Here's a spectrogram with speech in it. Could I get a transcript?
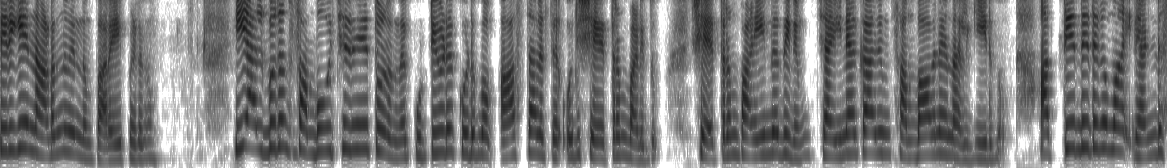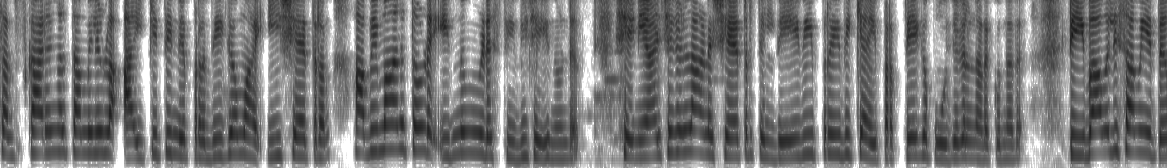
തിരികെ നടന്നുവെന്നും പറയപ്പെടുന്നു. ഈ അത്ഭുതം സംഭവിച്ചതിനെ തുടർന്ന് കുട്ടിയുടെ കുടുംബം ആ സ്ഥലത്ത് ഒരു ക്ഷേത്രം പണിതു. ക്ഷേത്രം പണിയുന്നതിനും ചൈനക്കാരും സംഭാവന നൽകിയിരുന്നു. അത്യന്തികമായി രണ്ട് സംസ്കാരങ്ങൾ തമ്മിലുള്ള ഐക്യത്തിന്റെ പ്രതീകമായി ഈ ക്ഷേത്രം അഭിമാനത്തോടെ ഇന്നും ഇവിടെ സ്ഥിതി ചെയ്യുന്നുണ്ട്. ശനിയാഴ്ചകളിലാണ് ക്ഷേത്രത്തിൽ ദേവി പ്രീതിക്കായി പ്രത്യേക പൂജകൾ നടക്കുന്നത്. ദീപാവലി സമയത്ത്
